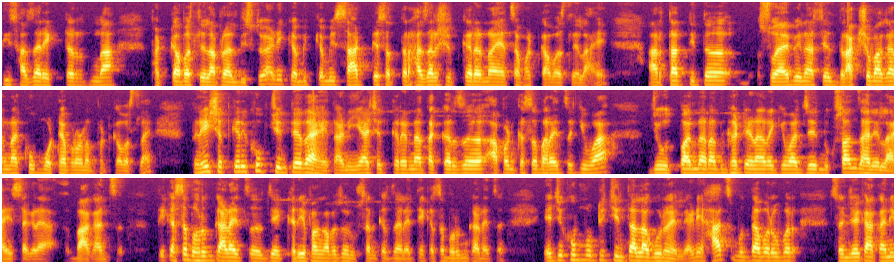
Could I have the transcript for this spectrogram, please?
तीस हजार हेक्टरला फटका बसलेला आपल्याला दिसतोय आणि कमीत कमी साठ ते सत्तर हजार शेतकऱ्यांना याचा फटका बसलेला आहे. अर्थात तिथं सोयाबीन असेल द्राक्ष बागांना खूप मोठ्या प्रमाणात फटका बसलाय. तर हे शेतकरी खूप चिंतेत आहेत आणि या शेतकऱ्यांना आता कर्ज आपण कसं भरायचं किंवा जे उत्पादनात घट येणार आहे किंवा जे नुकसान झालेलं आहे सगळ्या बागांचं ते कसं भरून काढायचं? जे खरीप हंगामाचं नुकसान कसं झालंय ते कसं भरून काढायचं? याची खूप मोठी चिंता लागून राहिली. आणि हाच मुद्दा बरोबर संजय काकांनी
